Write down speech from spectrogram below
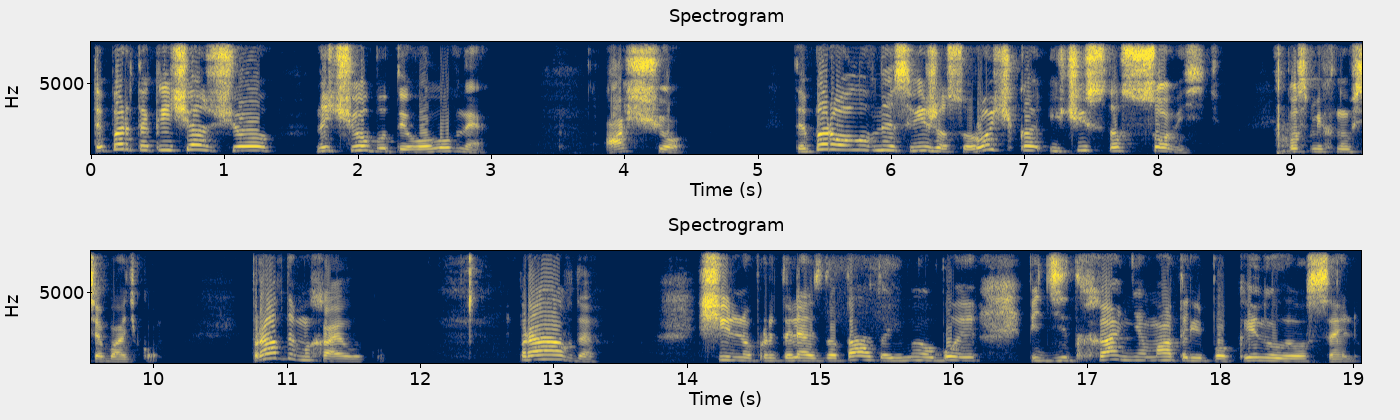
Тепер такий час, що не чоботи головне. А що? Тепер головне свіжа сорочка і чиста совість, посміхнувся батько. Правда, Михайлику? Правда. Щільно притуляюсь до тата, і ми обоє під зітхання матері покинули оселю.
